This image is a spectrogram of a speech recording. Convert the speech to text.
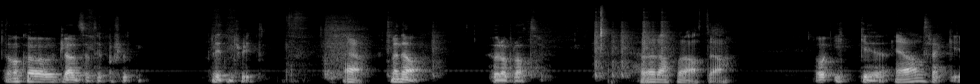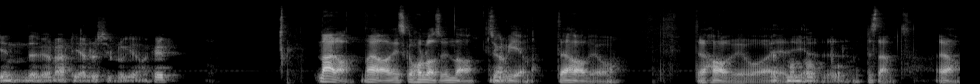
det er noe å glede seg til på slutten. Liten treat. Ja. Men ja, høreapparat. Høreapparat, ja. Og ikke Ja. trekke inn det vi har lært i eldrepsykologien. ok? Nei da, vi skal holde oss unna psykologien. Det har vi jo Det har vi jo eh, bestemt. Ja.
